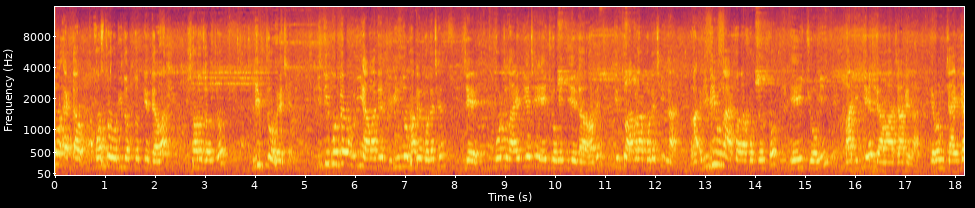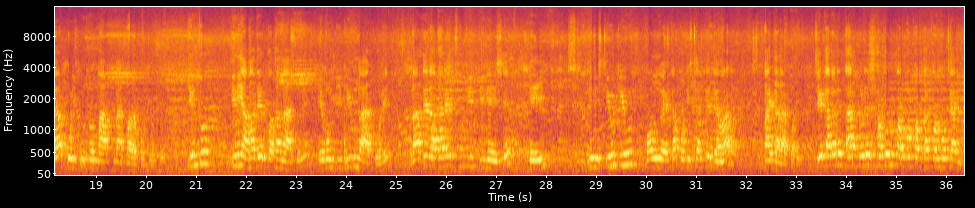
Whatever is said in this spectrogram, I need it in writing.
অন্য একটা বস্ত্র অধিদপ্তরকে দেওয়া ষড়যন্ত্র লিপ্ত হয়েছে। ইতিপূর্বে উনি আমাদের বিভিন্নভাবে বলেছেন যে কোর্ট রায় দিয়েছে, এই জমি দিয়ে দেওয়া হবে। কিন্তু আমরা বলেছি না রিভিউ না করা পর্যন্ত এই জমি বাড়িতে দেওয়া যাবে না এবং জায়গা পরিপূর্ণ মাপ না করা পর্যন্ত। কিন্তু তিনি আমাদের কথা না শুনে এবং রিভিউ না করে রাতের আধারে ছুটির দিনে এসে এই ইনস্টিটিউট অন্য একটা প্রতিষ্ঠানকে দেওয়ার পায়তারা করে। যে কারণে তারপরে সকল কর্মকর্তা, কর্মচারী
